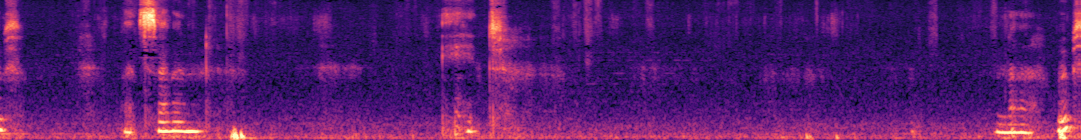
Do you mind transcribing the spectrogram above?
Oops, that's seven, eight, nine, oops,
